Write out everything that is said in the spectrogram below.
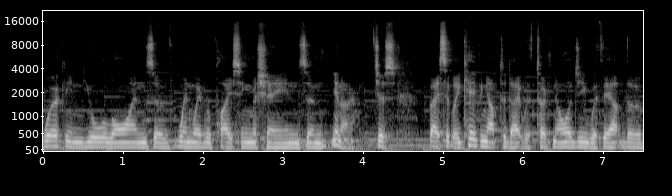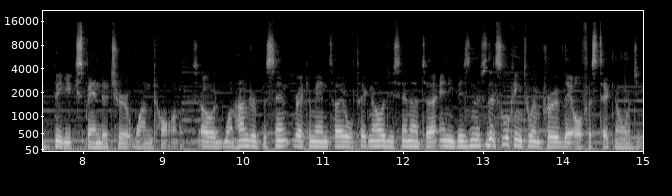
work in your lines of when we're replacing machines and, you know, just basically keeping up to date with technology without the big expenditure at one time. So I would 100% recommend Total Technology Centre to any business that's looking to improve their office technology.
